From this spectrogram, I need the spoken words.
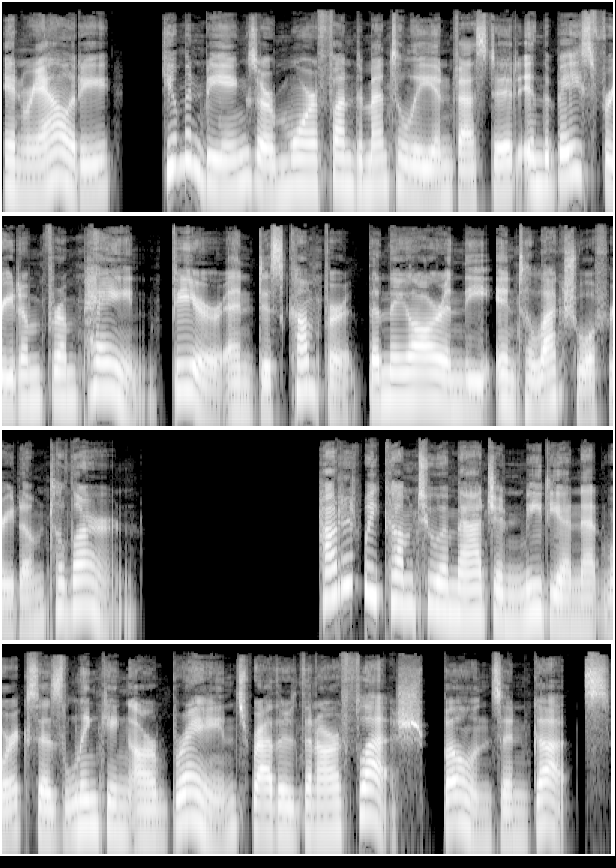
In reality, Human beings are more fundamentally invested in the base freedom from pain, fear, and discomfort than they are in the intellectual freedom to learn. How did we come to imagine media networks as linking our brains rather than our flesh, bones, and guts?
